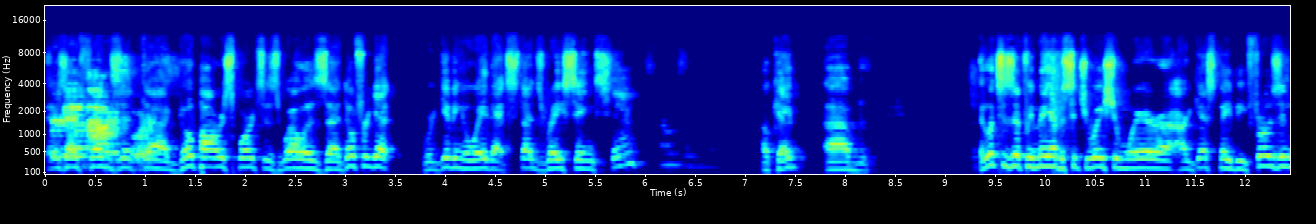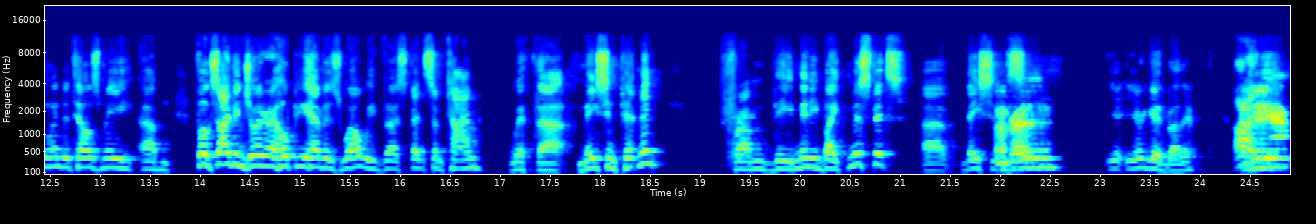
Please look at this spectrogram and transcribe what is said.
there's our friends at uh, Go Power Sports as well as uh, don't forget we're giving away that Studs Racing stand. Okay. Um, it looks as if we may have a situation where our guest may be frozen. Linda tells me, um, folks, I've enjoyed it. I hope you have as well. We've uh, spent some time with uh, Mason Pittman from the Mini Bike Misfits. Uh, Mason, I'm frozen. you're good, brother. All right, I'm right, here.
